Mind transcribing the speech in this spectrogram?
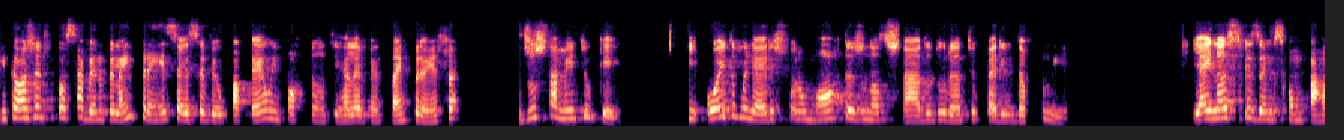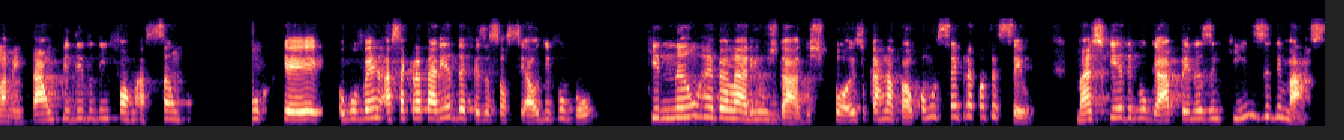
Então, a gente ficou sabendo pela imprensa, aí você vê o papel importante e relevante da imprensa, justamente o quê? Que oito mulheres foram mortas no nosso estado durante o período da folia. E aí nós fizemos como parlamentar um pedido de informação porque o governo, a Secretaria de Defesa Social divulgou que não revelaria os dados pós o carnaval, como sempre aconteceu, mas que ia divulgar apenas em 15 de março.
